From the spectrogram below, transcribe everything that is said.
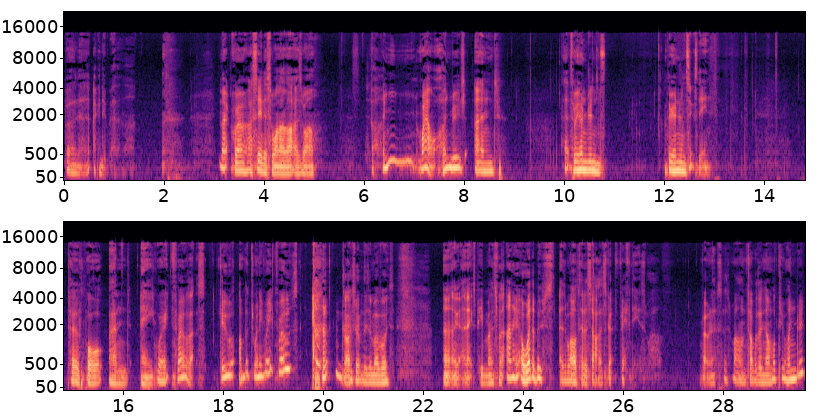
but uh, I can do better than that. Macro, I see this one a lot as well. So, wow, 100 and at 300, 316. Curveball and a great throw. That's two upper 20 great throws. Gosh, I'm losing my voice. Uh, I get an XP bonus for that, and I a weather boost as well to the side. Let's get 50 as well. Bonus as well on top of the normal 200.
